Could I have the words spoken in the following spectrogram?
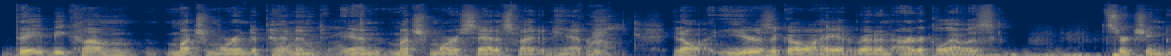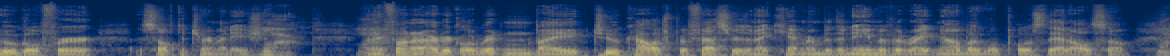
they become much more independent Yeah, and much more satisfied and happy. Right. You know, years ago I had read an article I was searching Google for self-determination. Yeah. And I found an article written by two college professors, and I can't remember the name of it right now, but we'll post that also. Yeah.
